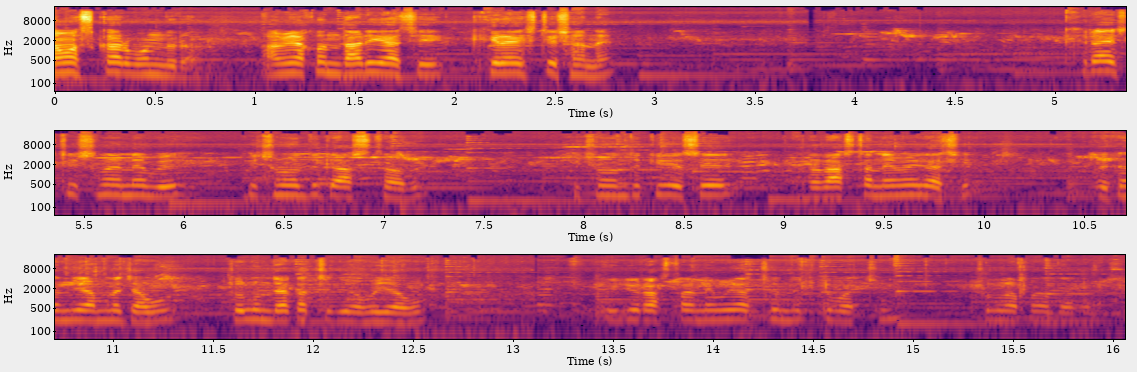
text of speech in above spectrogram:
নমস্কার বন্ধুরা, আমি এখন দাঁড়িয়ে আছি খিরাই স্টেশনে। খিরাই স্টেশনে নেবে পিছনের দিকে আসতে হবে। পিছনের দিকে এসে রাস্তা নেমে গেছে। এখান দিয়ে আমরা যাব। চলুন দেখাচ্ছি কীভাবে যাব। এই যে রাস্তা নেমে যাচ্ছেন দেখতে পাচ্ছেন? চলুন আপনারা দেখাচ্ছি।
